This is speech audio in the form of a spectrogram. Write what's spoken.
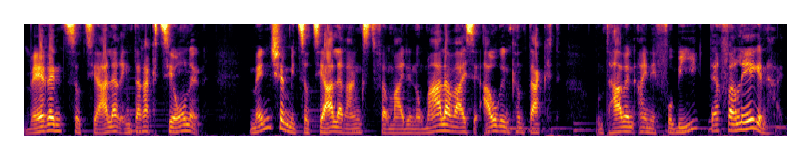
während sozialer Interaktionen. Menschen mit sozialer Angst vermeiden normalerweise Augenkontakt und haben eine Phobie der Verlegenheit.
